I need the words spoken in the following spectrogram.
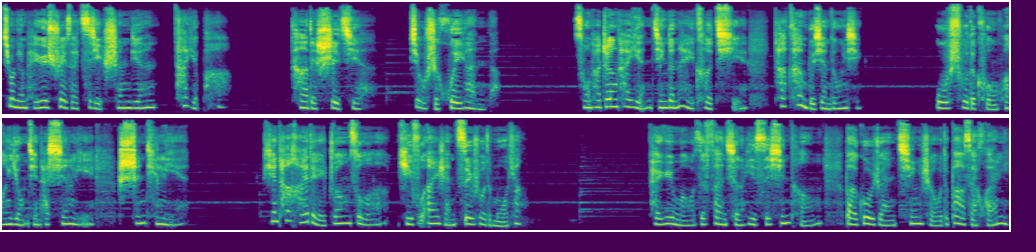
就连裴玉睡在自己身边，他也怕。他的世界就是灰暗的。从他睁开眼睛的那一刻起，他看不见东西。无数的恐慌涌进他心里、身体里，偏他还得装作一副安然自若的模样。裴玉眸子泛起了一丝心疼，把顾阮轻柔的抱在怀里。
